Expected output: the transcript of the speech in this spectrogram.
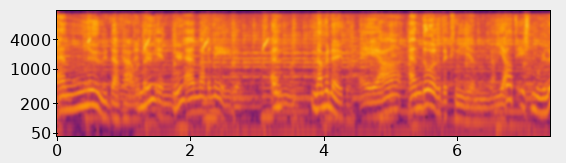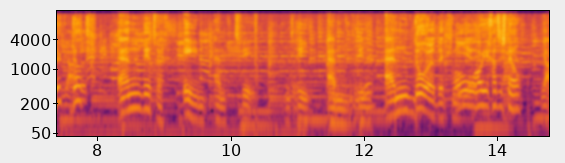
en nu, daar gaan we nu, erin. Nu? En naar beneden. En naar beneden. Ja, en door de knieën. Ja. Dat is moeilijk. Ja, dat... En weer terug. 1 en 2, 3 en 3. En door de knieën. Oh, oh, je gaat te snel. Ja,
